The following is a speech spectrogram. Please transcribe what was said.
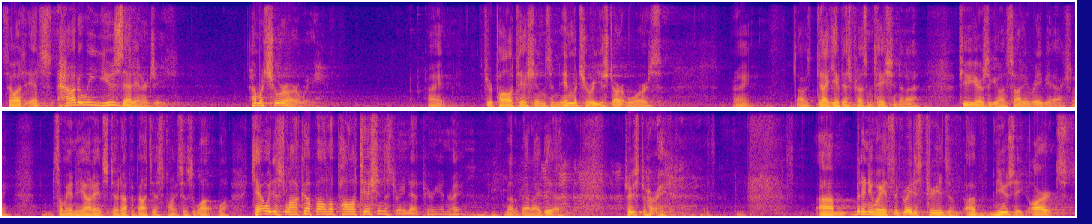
So it's, it's how do we use that energy? How mature are we? Right? If you're politicians and immature, you start wars. Right? I was, did I give this presentation in a few years ago in Saudi Arabia, actually. Somebody in the audience stood up about this point and says, well, well, can't we just lock up all the politicians during that period, right? Not a bad idea. True story. Um, but anyway, it's the greatest periods of, of music, arts,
